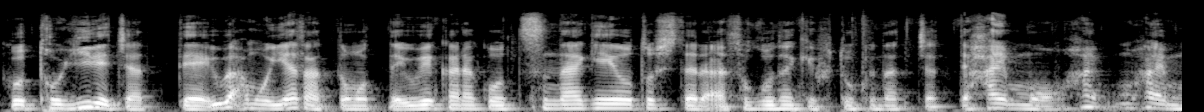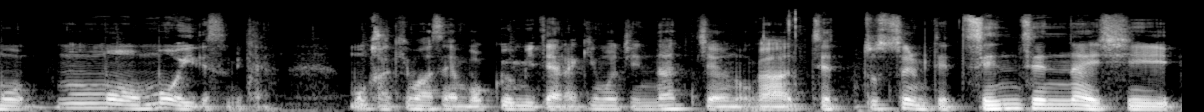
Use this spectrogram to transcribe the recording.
う、こう途切れちゃって、うわ、もう嫌だと思って上からこう繋げようとしたらそこだけ太くなっちゃって、はい、もう、はい、はい、もう、もう、もういいです、みたいな。もう書きません、僕、みたいな気持ちになっちゃうのが、Z ストリームって全然ないし、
